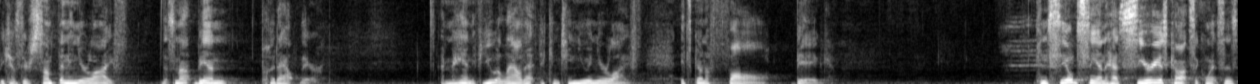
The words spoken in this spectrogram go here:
because there's something in your life that's not been put out there. And man, if you allow that to continue in your life, it's going to fall big. Concealed sin has serious consequences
